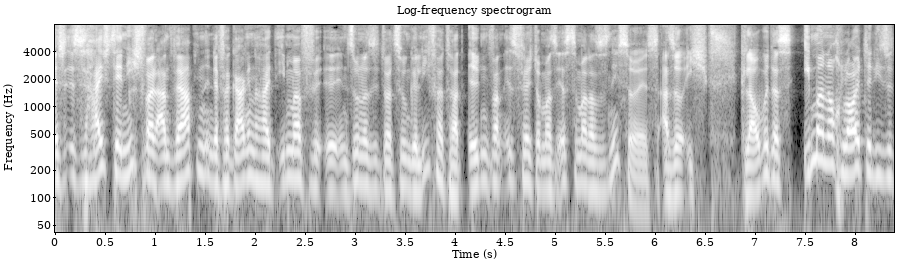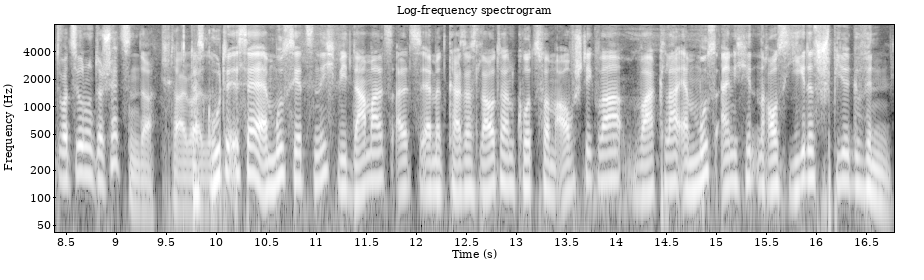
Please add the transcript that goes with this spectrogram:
Es, es, heißt ja nicht, weil Antwerpen in der Vergangenheit immer für, äh, in so einer Situation geliefert hat. Irgendwann ist vielleicht doch mal das erste Mal, dass es nicht so ist. Also ich glaube, dass immer noch Leute die Situation unterschätzen da teilweise. Das Gute ist ja, er muss jetzt nicht, wie damals, als er mit Kaiserslautern kurz vorm Aufstieg war, war klar, er muss eigentlich hinten raus jedes Spiel gewinnen.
